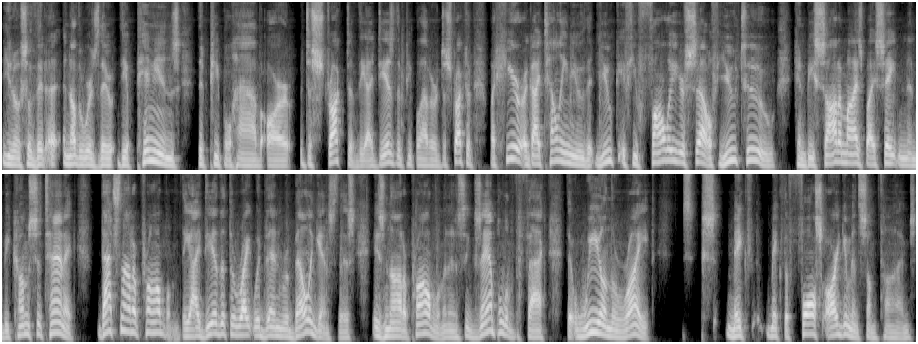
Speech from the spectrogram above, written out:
You know, so that, uh, in other words, the opinions that people have are destructive. The ideas that people have are destructive. But here, a guy telling you that you, if you follow yourself, you too can be sodomized by Satan and become satanic. That's not a problem. The idea that the right would then rebel against this is not a problem. And it's an example of the fact that we on the right make make the false argument sometimes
